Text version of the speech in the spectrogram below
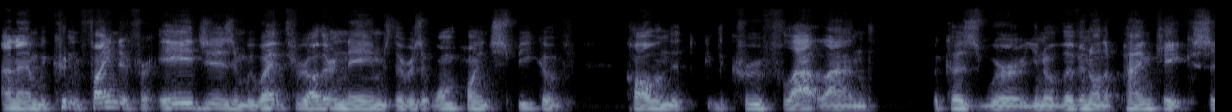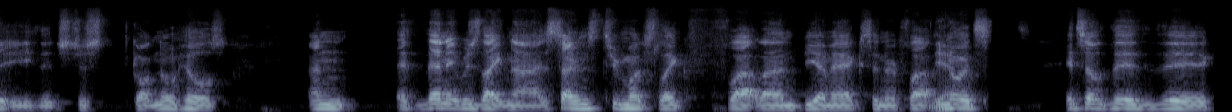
and then we couldn't find it for ages and we went through other names. There was at one point speak of calling the, the crew flatland because we're you know living on a pancake city that's just got no hills. And it, then it was like nah it sounds too much like flatland bmx and or flat yeah. you know it's it's a, the the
